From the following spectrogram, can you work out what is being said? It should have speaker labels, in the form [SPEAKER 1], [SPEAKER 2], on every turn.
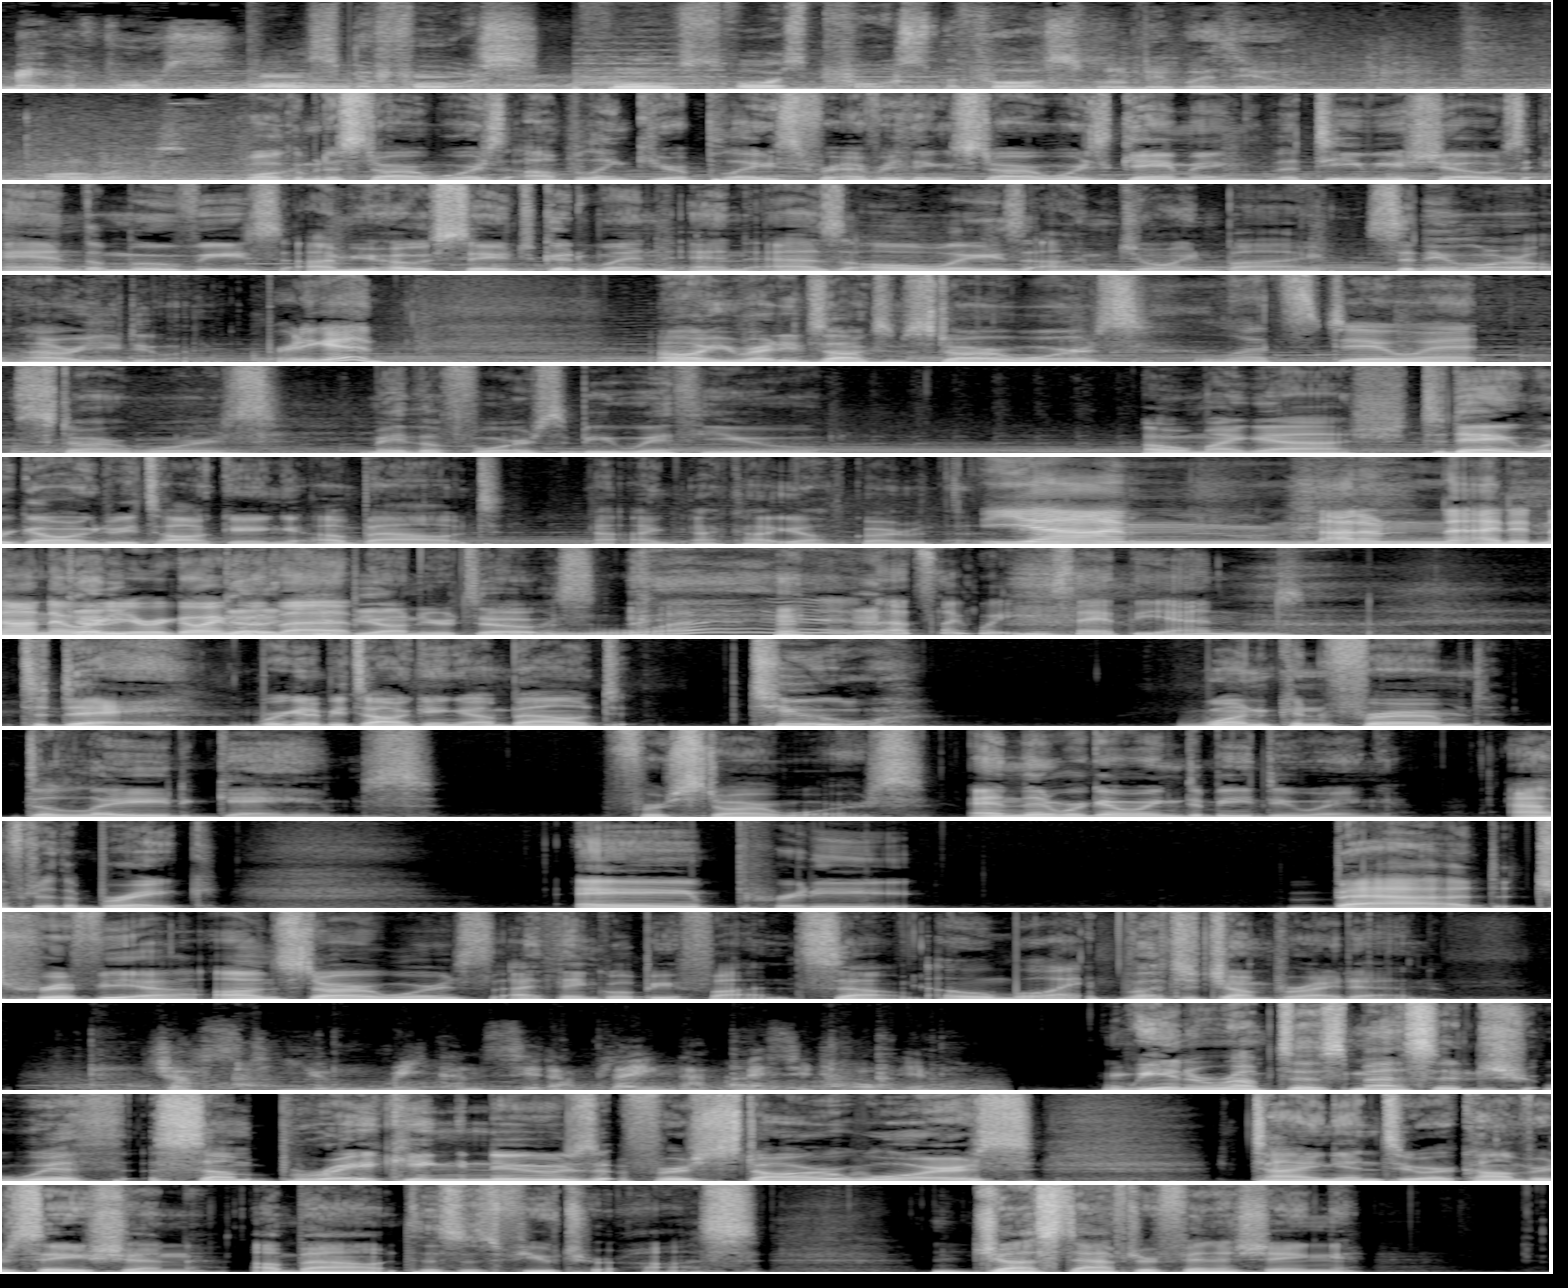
[SPEAKER 1] May the Force.
[SPEAKER 2] Force. The Force.
[SPEAKER 3] Force.
[SPEAKER 4] Force.
[SPEAKER 3] Force.
[SPEAKER 4] The Force will be with you. Always.
[SPEAKER 5] Welcome to Star Wars Uplink, your place for everything Star Wars gaming, the TV shows, and the movies. I'm your host, Sage Goodwin, and as always, I'm joined by Sydney Laurel. How are you doing?
[SPEAKER 6] Pretty good.
[SPEAKER 5] Oh, you ready to talk some Star Wars?
[SPEAKER 6] Let's do it.
[SPEAKER 5] Star Wars, may the Force be with you. Oh my gosh. Today, we're going to be talking about. I, I caught you off guard with that.
[SPEAKER 6] Yeah, I'm. I don't. I did not know where
[SPEAKER 5] Gotta-
[SPEAKER 6] you were going with that.
[SPEAKER 5] keep you on your toes.
[SPEAKER 6] What? That's like what you say at the end.
[SPEAKER 5] Today, we're going to be talking about two, one confirmed delayed games for Star Wars. And then we're going to be doing, after the break, a pretty bad trivia on Star Wars. I think will be fun. So
[SPEAKER 6] Oh boy.
[SPEAKER 5] let's jump right in.
[SPEAKER 1] Just you reconsider playing that message for him.
[SPEAKER 5] We interrupt this message with some breaking news for Star Wars, tying into our conversation about This is Future Us. Just after finishing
